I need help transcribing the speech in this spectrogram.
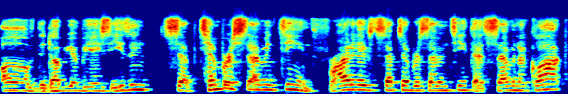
of the WNBA season, September 17th, Friday, September 17th at seven o'clock.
